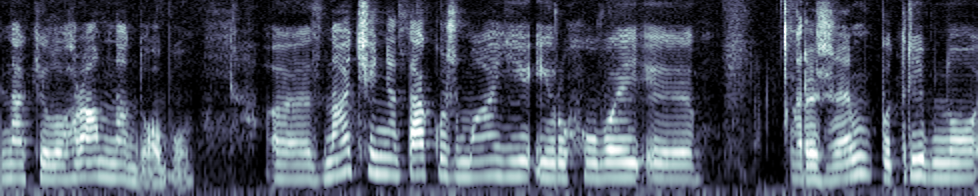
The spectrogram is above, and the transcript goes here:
на кілограм на добу. Значення також має і руховий режим. Потрібно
